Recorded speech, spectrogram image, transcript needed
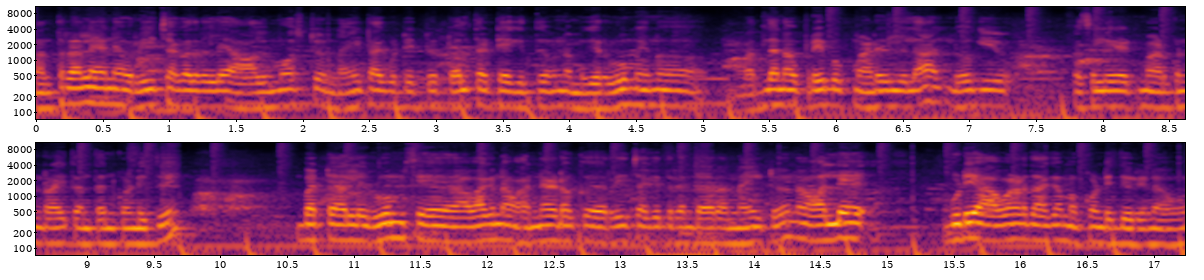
ಮಂತ್ರಾಲಯ ನಾವು ರೀಚ್ ಆಗೋದ್ರಲ್ಲಿ ಆಲ್ಮೋಸ್ಟ್ ನೈಟ್ ಆಗಿಬಿಟ್ಟಿತ್ತು. ಟ್ವೆಲ್ ತರ್ಟಿ ಆಗಿತ್ತು. ನಮಗೆ ರೂಮ್ ಏನು ಮೊದಲೇ ನಾವು ಪ್ರೀ ಬುಕ್ ಮಾಡಿರಲಿಲ್ಲ. ಅಲ್ಲಿ ಹೋಗಿ ಫೆಸಿಲಿಟೇಟ್ ಮಾಡ್ಕೊಂಡ್ರೆ ಆಯ್ತು ಅಂತ ಅಂದ್ಕೊಂಡಿದ್ವಿ ಬಟ್ ಅಲ್ಲಿ ರೂಮ್ಸ್ ಆವಾಗ ನಾವು ಹನ್ನೆರಡಕ್ಕೆ ರೀಚ್ ಆಗಿದ್ದರಿಂದ ನೈಟು ನಾವು ಅಲ್ಲೇ ಗುಡಿ ಆವರಣದಾಗ ಮಕ್ಕೊಂಡಿದ್ದೀವಿ ರೀ ನಾವು.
